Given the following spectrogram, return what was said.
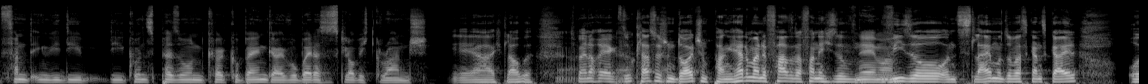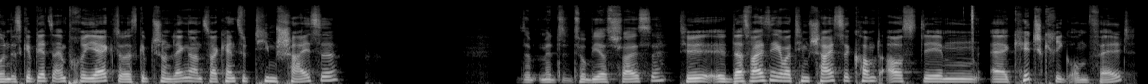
fand irgendwie die, die Kunstperson Kurt Cobain geil, wobei das ist, glaube ich, Grunge. Ja, ich glaube. Ja, ich meine auch eher ja, so klassischen deutschen Punk. Ich hatte mal eine Phase, da fand ich so nee, Wieso und Slime und sowas ganz geil. Und es gibt jetzt ein Projekt, oder es gibt schon länger, und zwar kennst du Team Scheiße? Mit Tobias Scheiße? Äh, das weiß ich nicht, aber Team Scheiße kommt aus dem äh, Kitschkrieg-Umfeld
